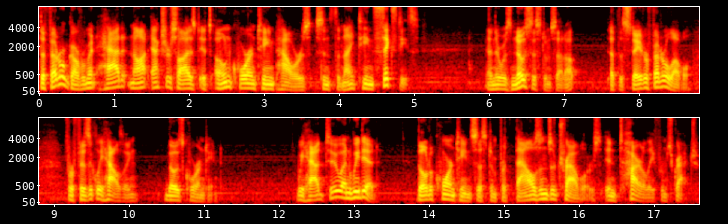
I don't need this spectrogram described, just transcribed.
The federal government had not exercised its own quarantine powers since the 1960s, and there was no system set up at the state or federal level for physically housing those quarantined. We had to, and we did, build a quarantine system for thousands of travelers entirely from scratch.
